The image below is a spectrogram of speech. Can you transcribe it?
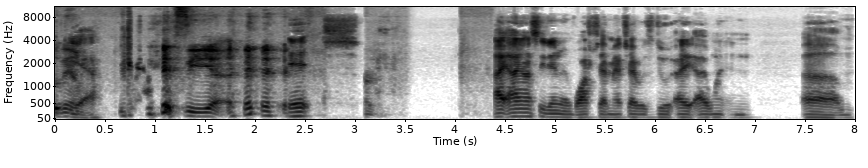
For them, Yeah. See, yeah. It. I, I honestly didn't watch that match. I was doing. I, I went and um.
